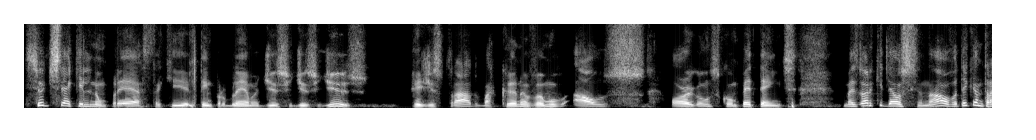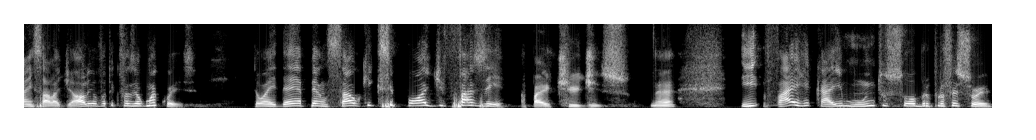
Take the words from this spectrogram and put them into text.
Se eu disser que ele não presta, que ele tem problema disso, disso, disso, registrado, bacana, vamos aos órgãos competentes. Mas na hora que der o sinal, vou ter que entrar em sala de aula e eu vou ter que fazer alguma coisa. Então a ideia é pensar o que, que se pode fazer a partir disso, né? E vai recair muito sobre o professor,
